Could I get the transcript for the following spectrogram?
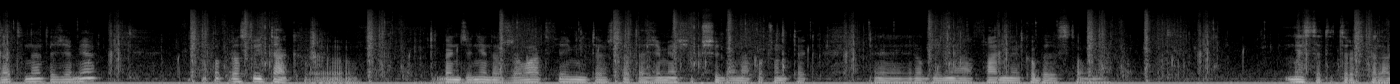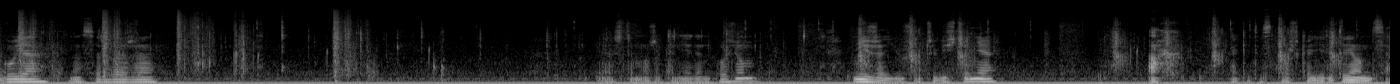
zetnę tę ziemię i po prostu i tak y, będzie nie dość, że łatwiej mi też ta, ta ziemia się przyda na początek robienia farmy cobblestone'a. Niestety troszkę laguje na serwerze. Jeszcze może ten jeden poziom. Niżej już oczywiście nie. Ach, jakie to jest troszkę irytujące.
